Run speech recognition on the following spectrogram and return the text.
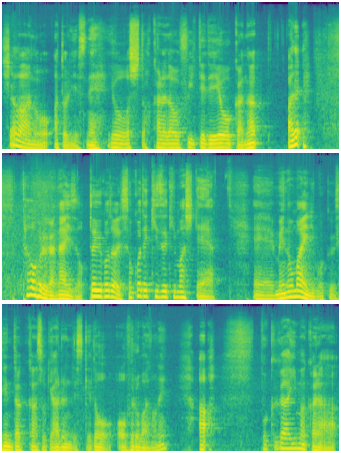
シャワーの後にですねよーしと体を拭いて出ようかな。あれ？タオルがないぞということでそこで気づきまして、えー、目の前に僕洗濯乾燥機あるんですけどお風呂場のねあ僕が今から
